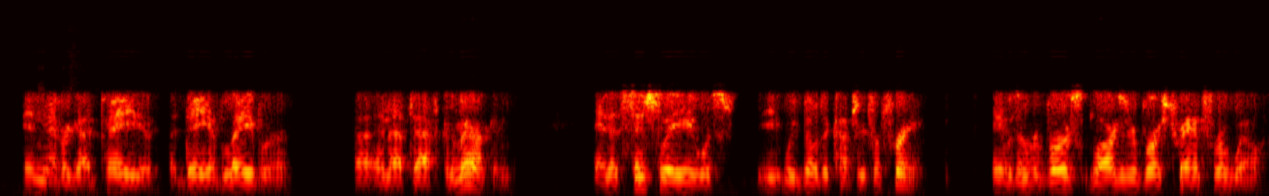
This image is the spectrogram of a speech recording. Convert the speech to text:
and never got paid a, a day of labor, uh, and that's African Americans and essentially it was we built a country for free. it was a reverse, largest reverse transfer of wealth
